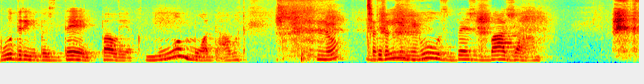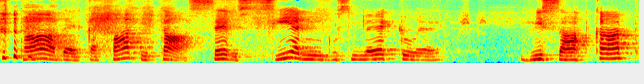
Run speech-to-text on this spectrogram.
gudrības dēļ paliek nomodā, Nu, drīz būs bez bažām. Tādēļ, ka pati tā sevis cienīgus meklē visapkārt.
